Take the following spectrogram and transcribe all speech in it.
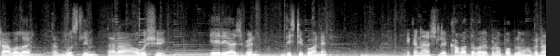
ট্রাভেলার তার মুসলিম, তারা অবশ্যই এরিয়া আসবেন দৃষ্টিকোণে। এখানে আসলে খাবার দাবারের কোনো প্রবলেম হবে না।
